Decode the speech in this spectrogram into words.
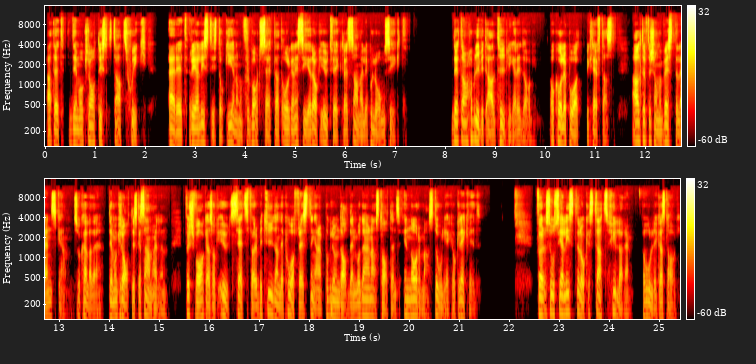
att ett demokratiskt statsskick är ett realistiskt och genomförbart sätt att organisera och utveckla ett samhälle på lång sikt. Detta har blivit allt tydligare idag och håller på att bekräftas allt eftersom västerländska, så kallade demokratiska samhällen försvagas och utsätts för betydande påfrestningar på grund av den moderna statens enorma storlek och räckvidd. För socialister och statshyllare av olika slag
